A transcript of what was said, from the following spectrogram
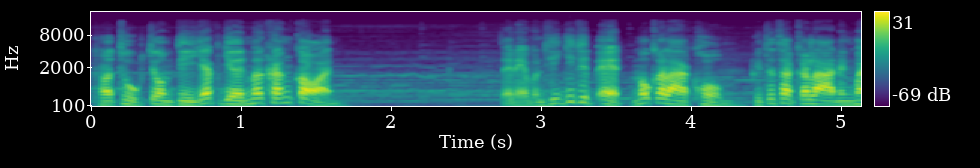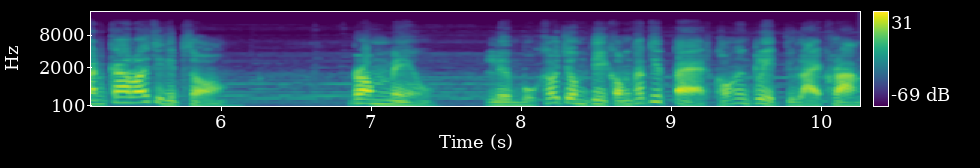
เพราะถูกโจมตียับเยินเมื่อครั้งก่อน แต่ในวันที่ 21 มกราคมคริสตศักราช 1942รอมเมลเริ่มบุกเข้าโจมตีกองทัพที่ 8 ของอังกฤษอยู่หลายครั้ง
